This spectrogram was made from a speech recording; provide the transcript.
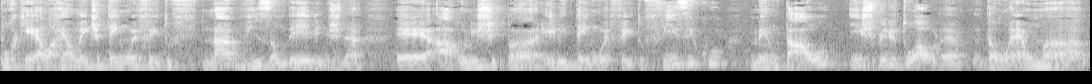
porque ela realmente tem um efeito na visão deles, né? É, a Unishipan ele tem um efeito físico, mental e espiritual, né? Então é uma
